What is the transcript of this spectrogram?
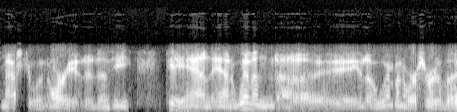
masculine oriented, and he, he and and women, uh, you know, women were sort of a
